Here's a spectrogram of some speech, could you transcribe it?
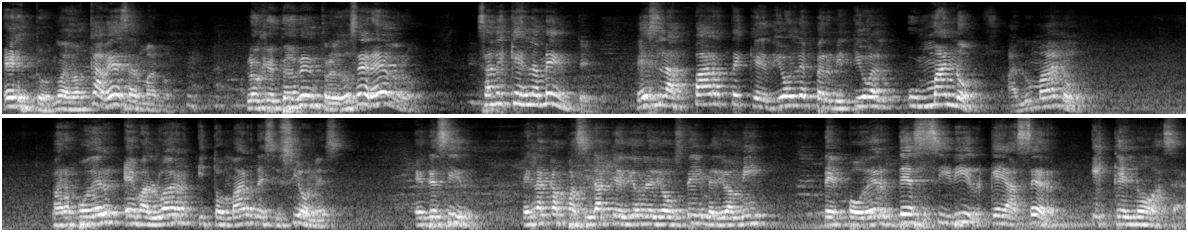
Esto, no es cabeza, hermano. Lo que está dentro es cerebro. ¿Sabe qué es la mente? Es la parte que Dios le permitió al humano, al humano, para poder evaluar y tomar decisiones. Es decir, es la capacidad que Dios le dio a usted y me dio a mí de poder decidir qué hacer y qué no hacer.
